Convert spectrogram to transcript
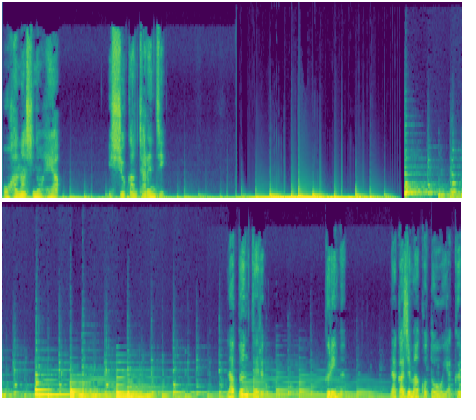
お話の部屋。1週間チャレンジ。ラプンツェル。グリム。中島琴を役。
